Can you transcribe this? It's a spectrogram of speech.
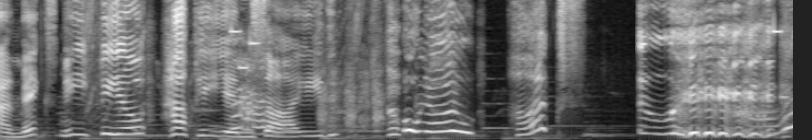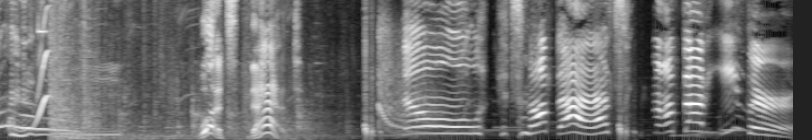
and makes me feel happy inside. Oh no! Hugs? What's that? No, it's not that. Not that either.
